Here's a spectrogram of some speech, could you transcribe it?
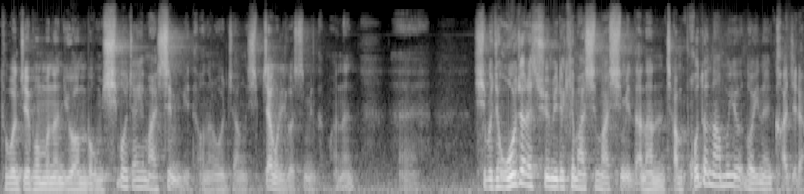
두 번째 본문은 요한복음 15장의 말씀입니다. 오늘 5장 10장을 읽었습니다만은 15장 5절에서 주님이 이렇게 말씀하십니다. 나는 참 포도나무요 너희는 가지라.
